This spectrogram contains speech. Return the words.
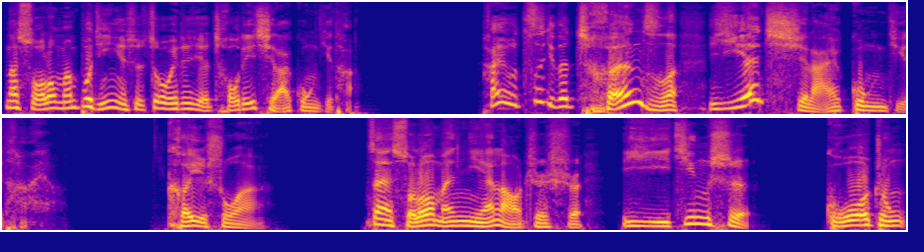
那所罗门不仅仅是周围这些仇敌起来攻击他，还有自己的臣子也起来攻击他呀。可以说啊，在所罗门年老之时，已经是国中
